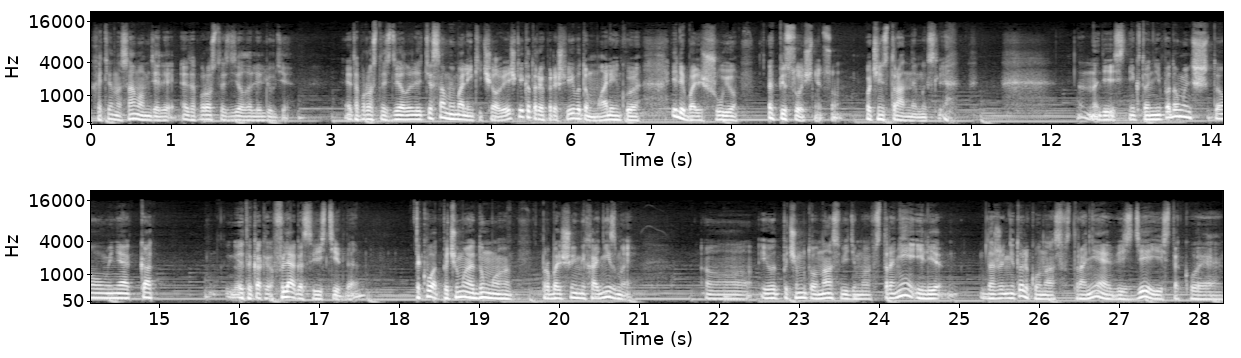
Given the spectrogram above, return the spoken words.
Хотя на самом деле это просто сделали люди. Это просто сделали те самые маленькие человечки, которые пришли в эту маленькую или большую песочницу. Очень странные мысли. Надеюсь, никто не подумает, что у меня как... Это как фляга свистит, да? Так вот, почему я думаю про большие механизмы, э, и вот почему-то у нас, видимо, в стране, или даже не только у нас в стране, а везде есть такое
